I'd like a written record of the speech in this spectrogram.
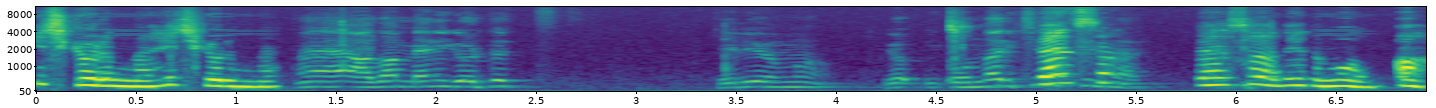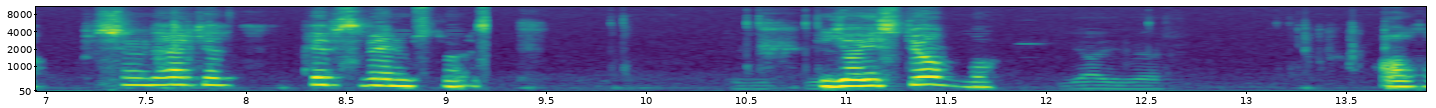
Hiç görünme hiç görünme. He adam beni gördü. Geliyor mu? Yok onlar içine Ben sana- Ben sana dedim oğlum. Ah şimdi herkes hepsi benim üstüme. Yay istiyor mu? Yay ver. Al.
